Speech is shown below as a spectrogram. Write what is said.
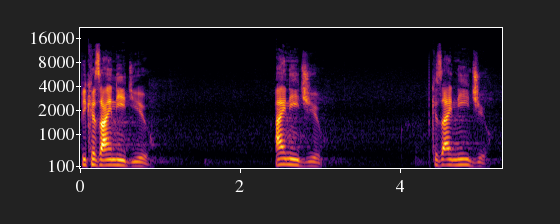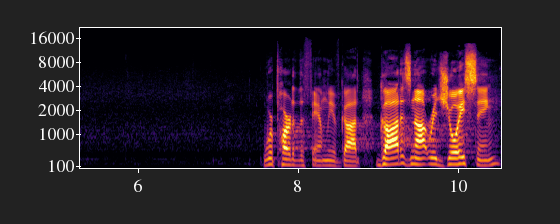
because I need you. I need you because I need you. We're part of the family of God. God is not rejoicing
